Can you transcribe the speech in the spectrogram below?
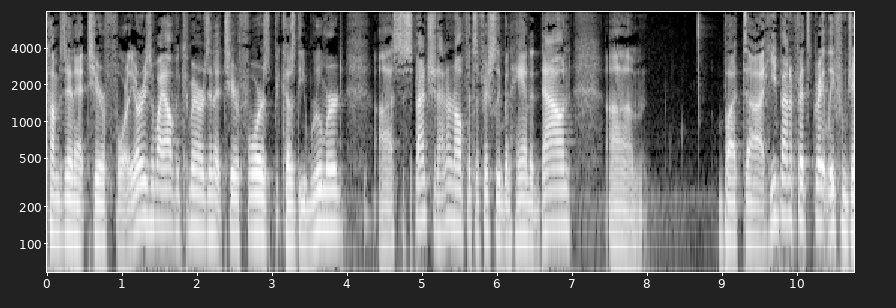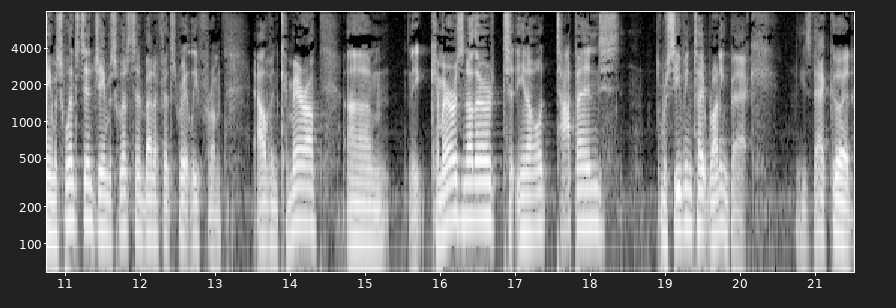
comes in at tier four. The only reason why Alvin Kamara is in at tier four is because the rumored uh, suspension. I don't know if it's officially been handed down. Um, but uh, he benefits greatly from Jameis Winston. Jameis Winston benefits greatly from Alvin Kamara. Um, Kamara is another, t- you know, top end receiving type running back. He's that good.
